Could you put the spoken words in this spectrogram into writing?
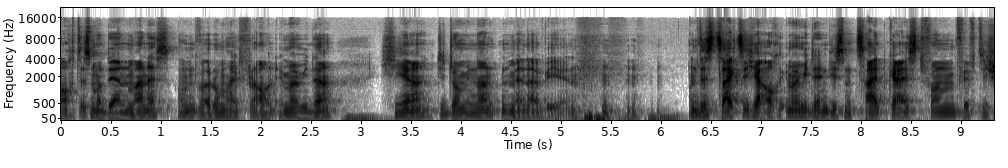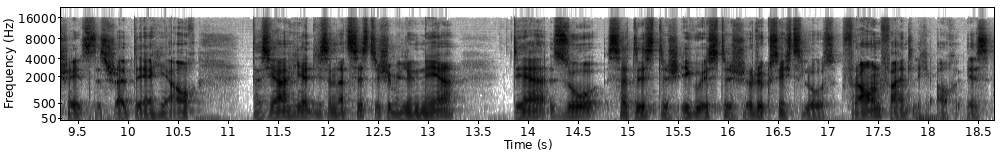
auch des modernen Mannes und warum halt Frauen immer wieder hier die dominanten Männer wählen. und das zeigt sich ja auch immer wieder in diesem Zeitgeist von Fifty Shades, das schreibt er ja hier auch, dass ja hier dieser narzisstische Millionär, der so sadistisch, egoistisch, rücksichtslos, frauenfeindlich auch ist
